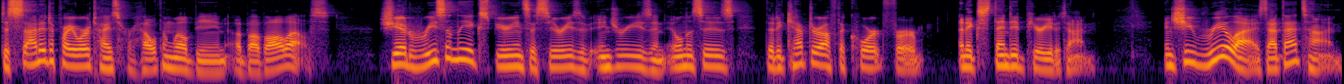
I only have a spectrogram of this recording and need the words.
decided to prioritize her health and well being above all else. She had recently experienced a series of injuries and illnesses that had kept her off the court for an extended period of time. And she realized at that time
